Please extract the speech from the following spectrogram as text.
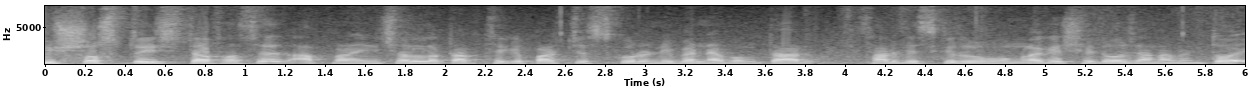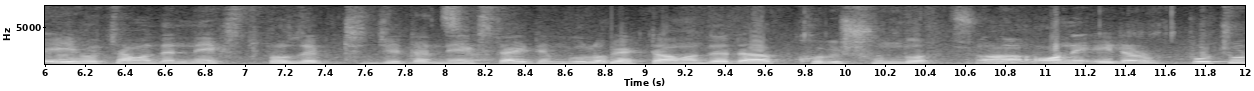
বিশ্বস্ত স্টাফ আছে আপনারা ইনশাল্লাহ তার থেকে পারচেস করে নেবেন এবং তার সার্ভিস কীরকম লাগে সেটাও জানাবেন। তো এই হচ্ছে আমাদের নেক্সট প্রজেক্ট যেটা। নেক্সট আইটেমগুলো একটা আমাদের খুবই সুন্দর। অনেক এটার প্রচুর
